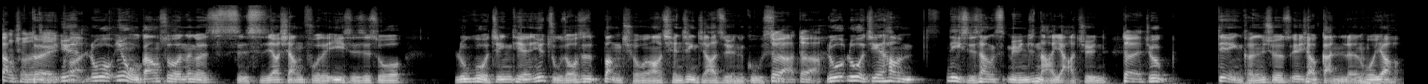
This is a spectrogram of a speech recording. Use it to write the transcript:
棒球的这对，因为一块。如果因为我刚刚说的那个史实要相符的意思是说，如果今天因为主轴是棒球，然后前进甲子园的故事，对啊，。对啊，如果如果今天他们历史上明明是拿亚军，对，就电影可能觉得要感人或要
